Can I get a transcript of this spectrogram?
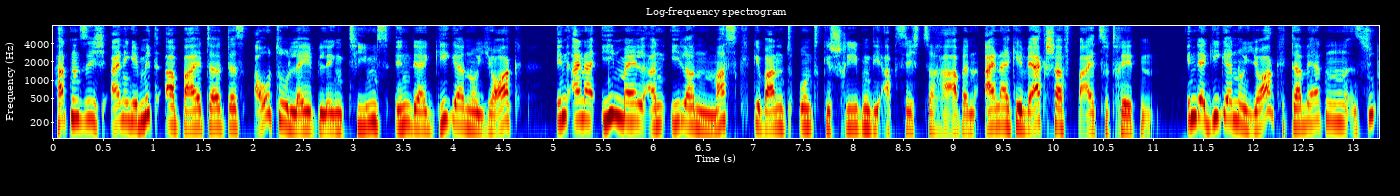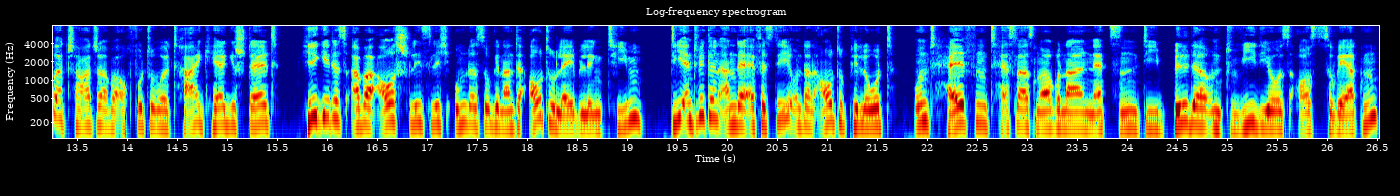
hatten sich einige Mitarbeiter des Autolabeling-Teams in der Giga New York in einer E-Mail an Elon Musk gewandt und geschrieben, die Absicht zu haben, einer Gewerkschaft beizutreten. In der Giga New York, da werden Supercharger, aber auch Photovoltaik hergestellt. Hier geht es aber ausschließlich um das sogenannte Autolabeling-Team. Die entwickeln an der FSD und an Autopilot und helfen Teslas neuronalen Netzen, die Bilder und Videos auszuwerten.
